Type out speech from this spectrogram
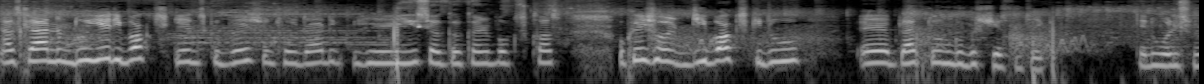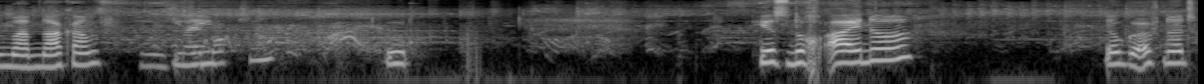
Alles klar, nimm du hier die Box, ich geh ins Gebüsch und hol da die. Hier, hier ist ja gar keine Box krass. Okay, ich hol die Box, geh du. Äh, bleib du im Gebüsch, hier ist ein Tick. Den hole ich mir mal im Nahkampf. Easy. Boxen. Gut. Hier ist noch eine. Ja, geöffnet.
